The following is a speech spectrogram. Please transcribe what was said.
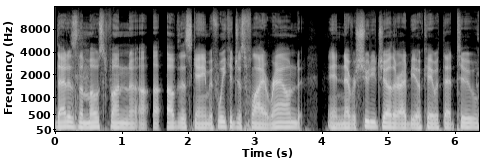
That is the most fun uh, uh, of this game. If we could just fly around and never shoot each other, I'd be okay with that too.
